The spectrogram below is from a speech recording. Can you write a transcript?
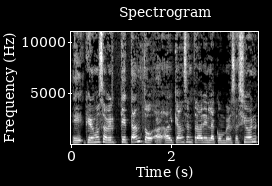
eh, queremos saber qué tanto alcanza a entrar en la conversación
